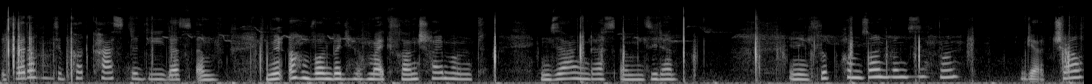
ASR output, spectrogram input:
Ich werde auch die Podcaste, die das ähm, mitmachen wollen, werde ich noch mal extra anschreiben und ihnen sagen, dass ähm, sie dann in den Club kommen sollen, wenn sie es wollen. Ja, ciao.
